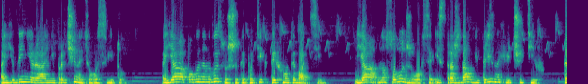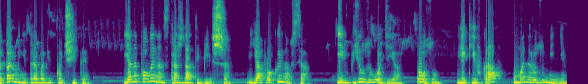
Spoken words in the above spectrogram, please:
а єдині реальні причини цього світу. Я повинен висушити потік тих мотивацій. Я насолоджувався і страждав від різних відчуттів. Тепер мені треба відпочити. Я не повинен страждати більше. Я прокинувся і вб'ю злодія, розум, який вкрав у мене розуміння.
